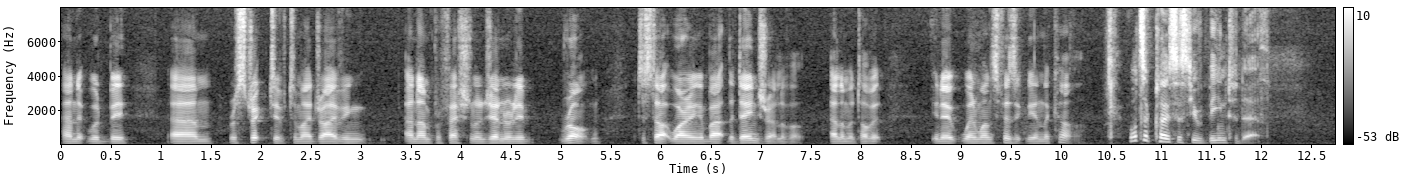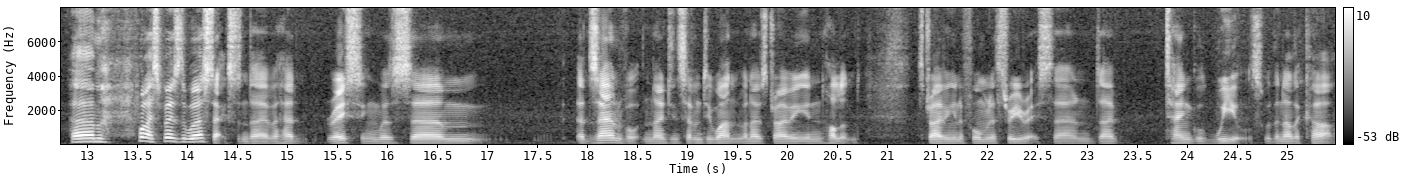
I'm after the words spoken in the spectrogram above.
and it would be um, restrictive to my driving and unprofessional and generally wrong to start worrying about the danger ele- element of it, you know, when one's physically in the car. What's the closest you've been to death? Um, well, I suppose the worst accident I ever had racing was um, at Zandvoort in 1971 when I was driving in Holland. I was driving in a Formula 3 race there and I tangled wheels with another car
